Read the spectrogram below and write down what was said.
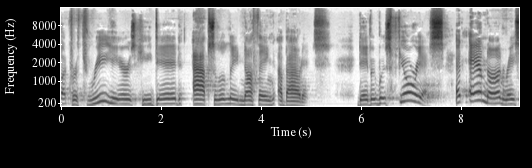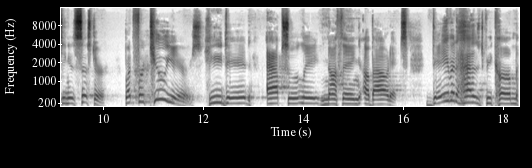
But for three years, he did absolutely nothing about it. David was furious at Amnon racing his sister. But for two years, he did absolutely nothing about it. David has become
